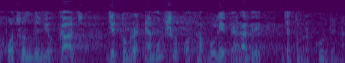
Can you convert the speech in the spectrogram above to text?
অপছন্দনীয় কাজ যে তোমরা এমন সব কথা বলে বেড়াবে যা তোমরা করবে না।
